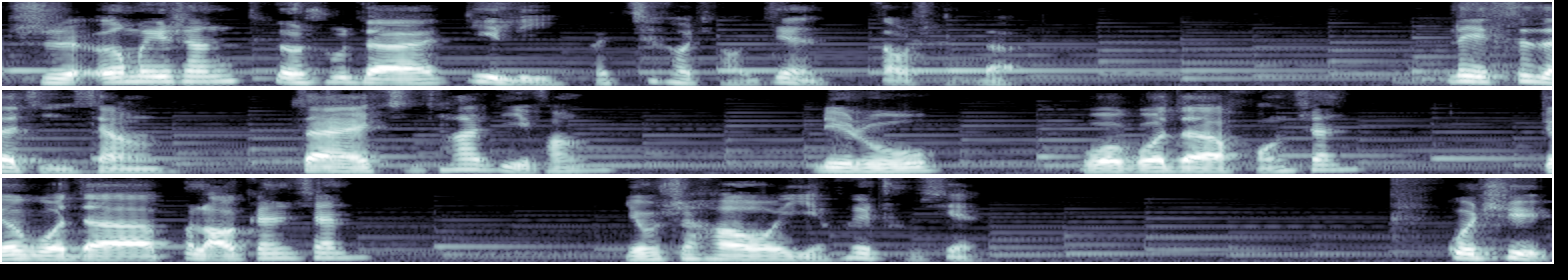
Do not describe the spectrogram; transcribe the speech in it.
是峨眉山特殊的地理和气候条件造成的。类似的景象在其他地方，例如我国的黄山、德国的布劳干山，有时候也会出现。过去，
